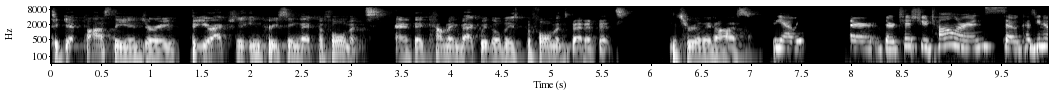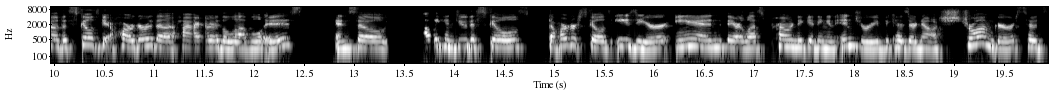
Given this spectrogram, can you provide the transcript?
to get past the injury, but you're actually increasing their performance and they're coming back with all these performance benefits. It's really nice. Yeah, their their tissue tolerance. So because you know the skills get harder the higher the level is. And so they can do the skills, the harder skills easier, and they are less prone to getting an injury because they're now stronger. So it's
